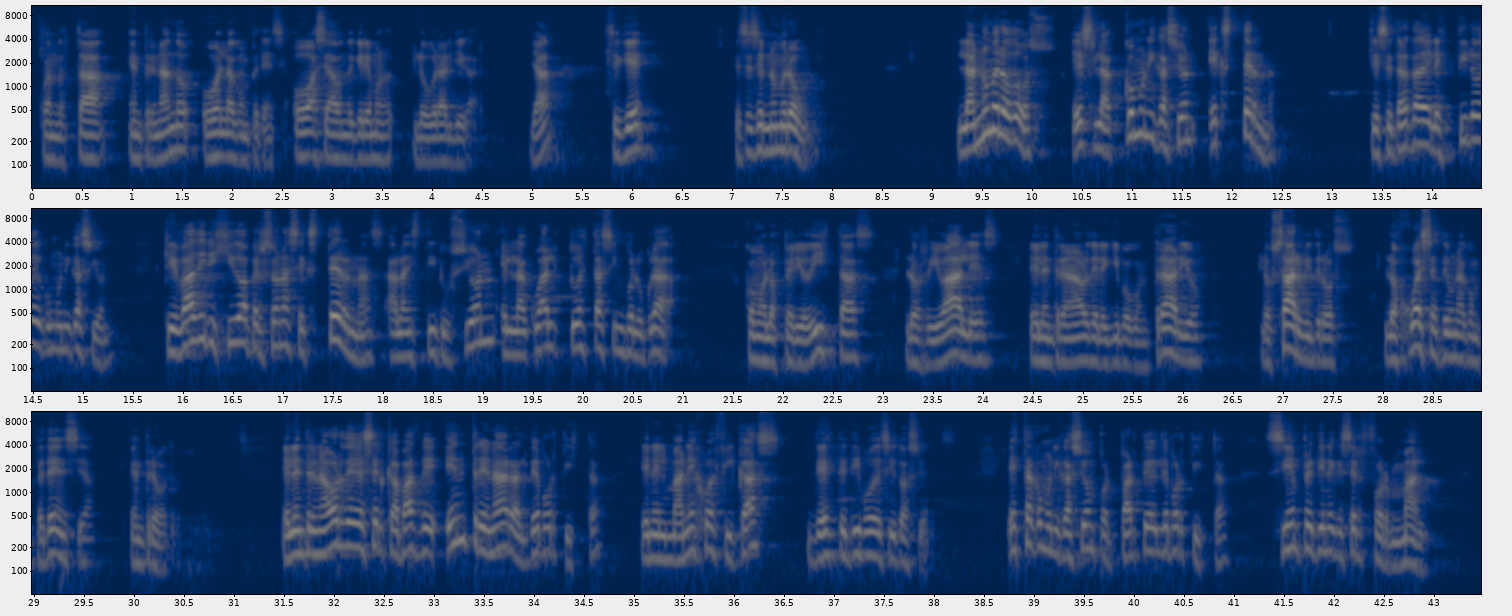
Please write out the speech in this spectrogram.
cuando está entrenando o en la competencia o hacia donde queremos lograr llegar. ¿Ya? Así que ese es el número uno. La número dos es la comunicación externa, que se trata del estilo de comunicación que va dirigido a personas externas a la institución en la cual tú estás involucrada, como los periodistas, los rivales, el entrenador del equipo contrario, los árbitros, los jueces de una competencia, entre otros. El entrenador debe ser capaz de entrenar al deportista en el manejo eficaz de este tipo de situaciones. Esta comunicación por parte del deportista siempre tiene que ser formal,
